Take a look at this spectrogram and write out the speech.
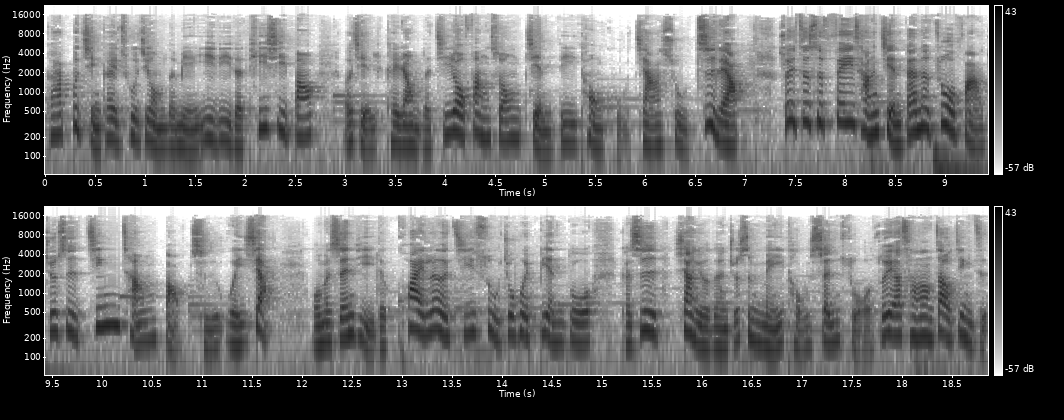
可它不仅可以促进我们的免疫力的 T 细胞，而且可以让我们的肌肉放松，减低痛苦，加速治疗。所以这是非常简单的做法，就是经常保持微笑。我们身体的快乐激素就会变多，可是像有的人就是眉头深锁，所以要常常照镜子，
